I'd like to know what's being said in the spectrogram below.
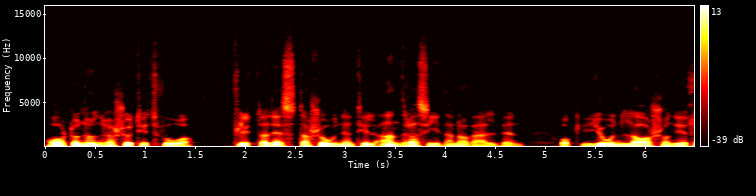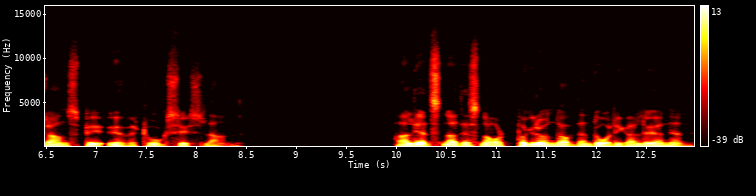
1872 flyttades stationen till andra sidan av älven och Jon Larsson i Ransby övertog sysslan. Han ledsnade snart på grund av den dåliga lönen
